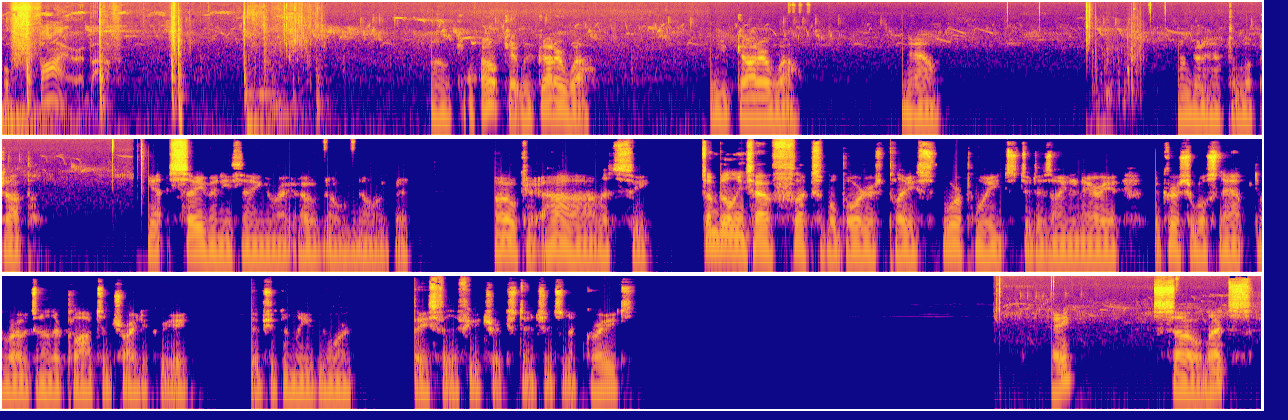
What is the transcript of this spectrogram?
or fire above? Okay. Okay, we've got our well. We've got our well. Now, I'm gonna have to look up. Can't save anything, right? Oh no, no, okay. Okay. Ah, let's see. Some buildings have flexible borders. Place four points to design an area. The cursor will snap the roads and other plots and try to create Oops, you can leave more space for the future extensions and upgrades. Okay, so let's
